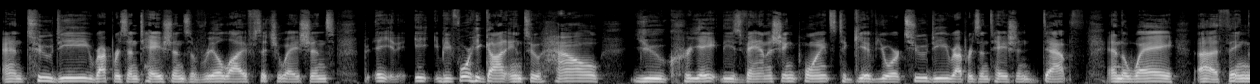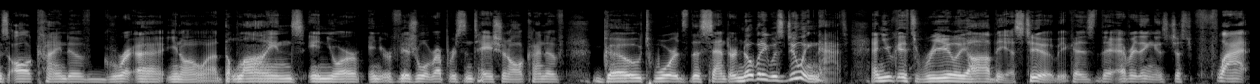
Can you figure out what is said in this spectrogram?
and 2D representations of real life situations. Before he got into how you create these vanishing points to give your 2D representation depth and the way uh, things all kind of uh, you know uh, the lines in your in your visual representation all kind of go towards the center. Nobody was doing that. And you it's really obvious too because the, everything is just flat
